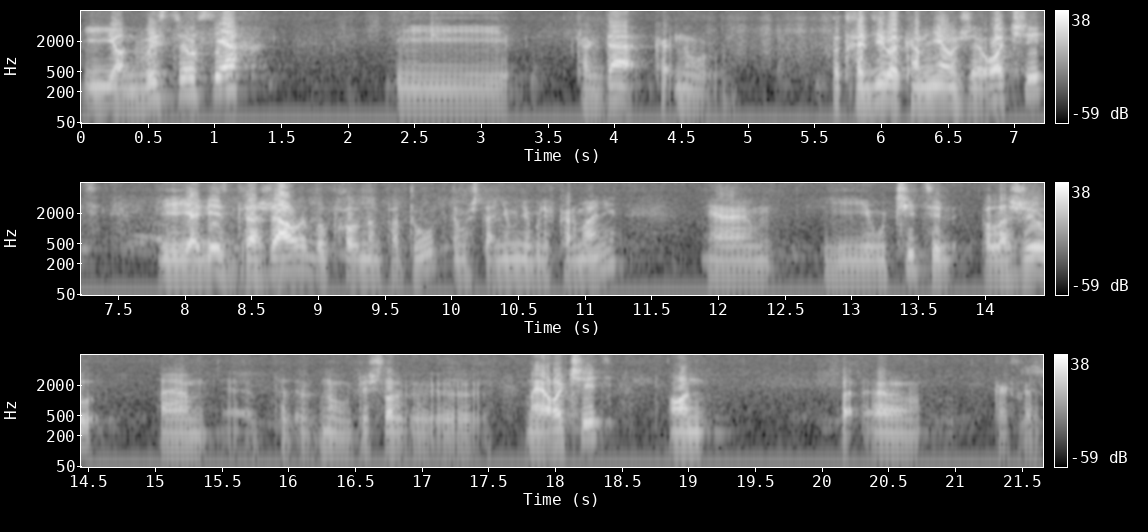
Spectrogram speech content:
И он выстроил всех, и когда ну, подходила ко мне уже очередь, и я весь дрожал и был в холодном поту, потому что они у меня были в кармане. Эм, и учитель положил, эм, э, ну, пришла э, моя очередь, он, э, как сказать,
